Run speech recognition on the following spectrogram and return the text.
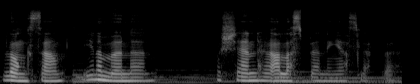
långsamt genom munnen och känn hur alla spänningar släpper.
